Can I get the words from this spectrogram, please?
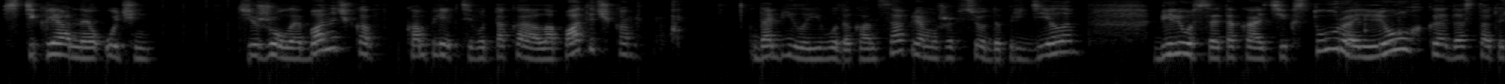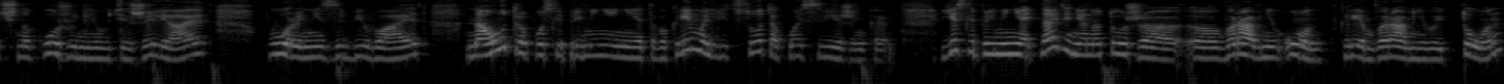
Стеклянная очень тяжелая баночка, в комплекте вот такая лопаточка добила его до конца, прям уже все до предела. Белесая такая текстура, легкая, достаточно кожу не утяжеляет, поры не забивает. На утро после применения этого крема лицо такое свеженькое. Если применять на день, оно тоже э, выравнивает, он, крем выравнивает тон,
